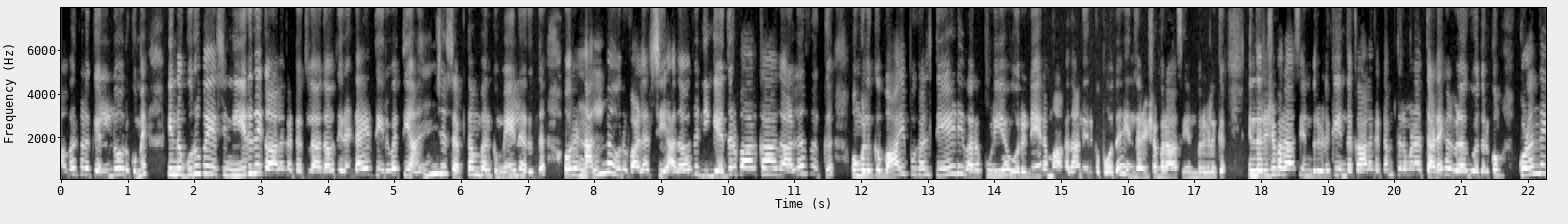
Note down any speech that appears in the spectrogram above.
அவர்களுக்கு எல்லோருக்குமே இந்த குரு பயிற்சியின் இறுதி காலகட்டத்துல அதாவது ரெண்டாயிரத்தி இருபத்தி அஞ்சு செப்டம்பருக்கு மேல இருந்து ஒரு நல்ல ஒரு வளர்ச்சி அதாவது நீங்க எதிர்பார்க்காத அளவுக்கு உங்களுக்கு வாய்ப்புகள் தேடி வரக்கூடிய ஒரு நேரமாக தான் இருக்க போது இந்த ரிஷபராசி என்பர்களுக்கு. இந்த ரிஷபராசி என்பர்களுக்கு இந்த காலகட்டம் திருமண தடைகள் விலகுவதற்கும் குழந்தை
